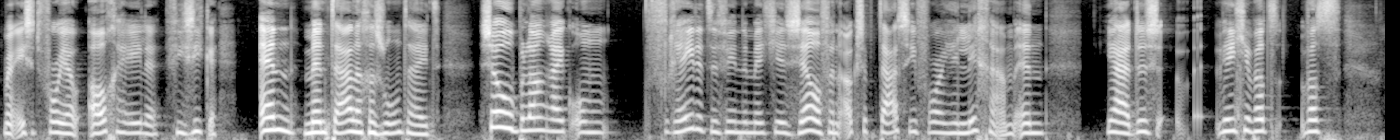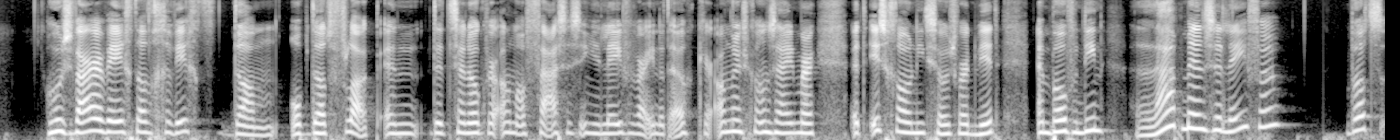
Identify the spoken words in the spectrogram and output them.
Maar is het voor jouw algehele fysieke en mentale gezondheid zo belangrijk om vrede te vinden met jezelf en acceptatie voor je lichaam. En ja, dus weet je wat, wat hoe zwaar weegt dat gewicht dan op dat vlak? En dit zijn ook weer allemaal fases in je leven waarin dat elke keer anders kan zijn. Maar het is gewoon niet zo zwart-wit. En bovendien, laat mensen leven. Wat,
